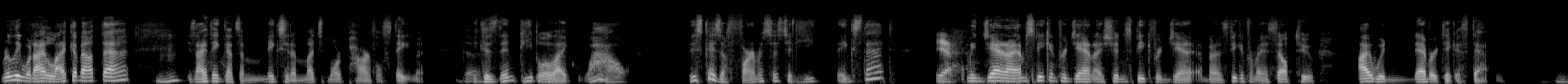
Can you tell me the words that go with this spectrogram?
really what i like about that mm-hmm. is i think that's a makes it a much more powerful statement because then people are like wow this guy's a pharmacist and he thinks that yeah i mean janet i'm speaking for janet i shouldn't speak for janet but i'm speaking for myself too i would never take a statin mm.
